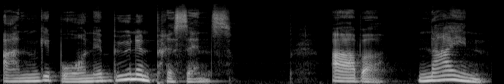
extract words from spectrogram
angeborene Bühnenpräsenz. Aber nein,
